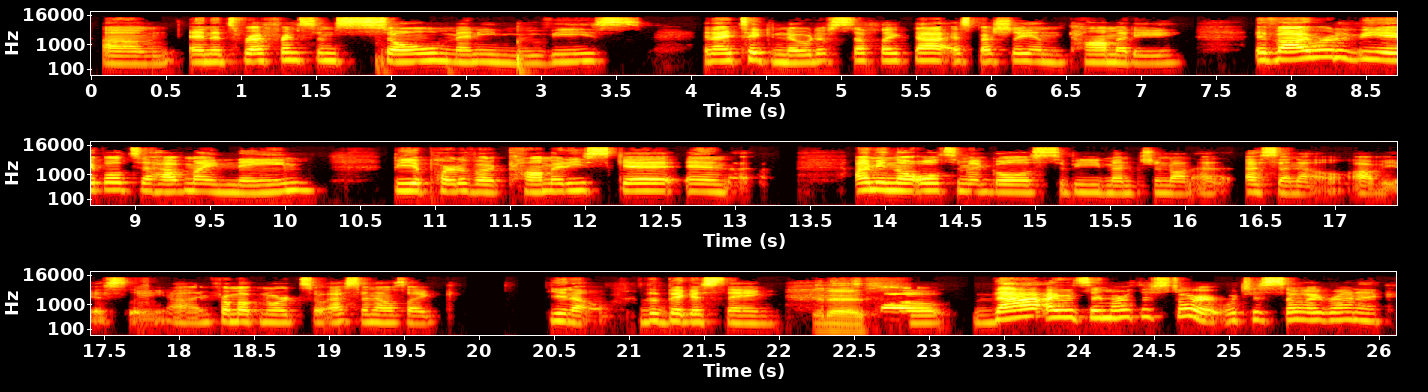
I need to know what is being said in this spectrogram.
Um, and it's referenced in so many movies. And I take note of stuff like that, especially in comedy. If I were to be able to have my name be a part of a comedy skit, and I mean, the ultimate goal is to be mentioned on SNL, obviously. I'm from up north, so SNL's like, you know, the biggest thing. It is. So that I would say Martha Stewart, which is so ironic.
